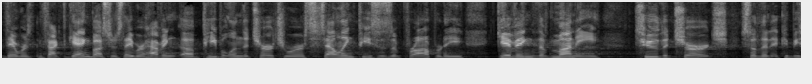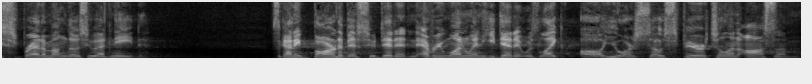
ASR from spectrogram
they were in fact gangbusters they were having uh, people in the church who were selling pieces of property giving the money to the church so that it could be spread among those who had need it's a guy named barnabas who did it and everyone when he did it was like oh you are so spiritual and awesome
